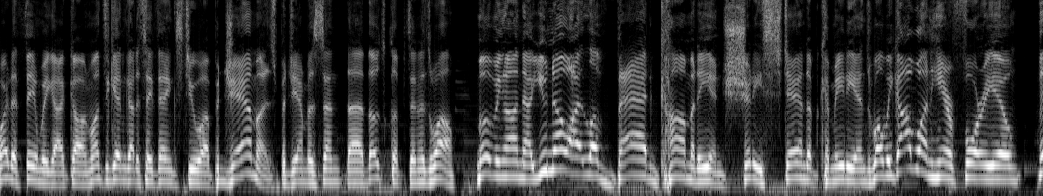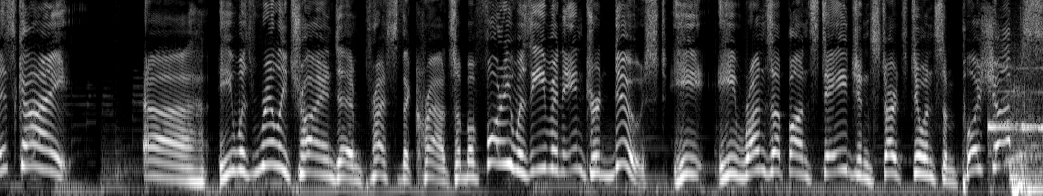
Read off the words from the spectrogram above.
Quite a theme we got going. Once again, got to say thanks to uh, Pajamas. Pajamas sent uh, those clips in as well. Moving on now. You know I love bad comedy and shitty stand-up comedians. Well, we got one here for you. This guy, uh, he was really trying to impress the crowd. So before he was even introduced, he he runs up on stage and starts doing some push-ups.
